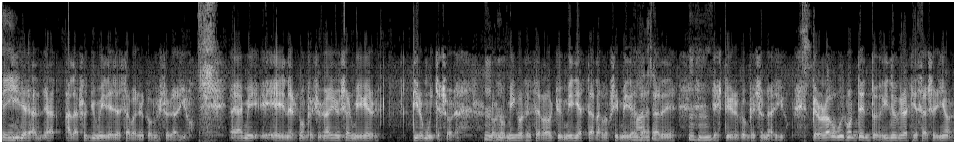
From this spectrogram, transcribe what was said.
y a, las ocho y media ya estaba en el confesionario. Mí, en el confesionario en San Miguel tiro muchas horas. Los domingos desde las ocho y media hasta las dos y media de la tarde estoy en el confesionario. Pero lo hago muy contento y doy gracias al Señor.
